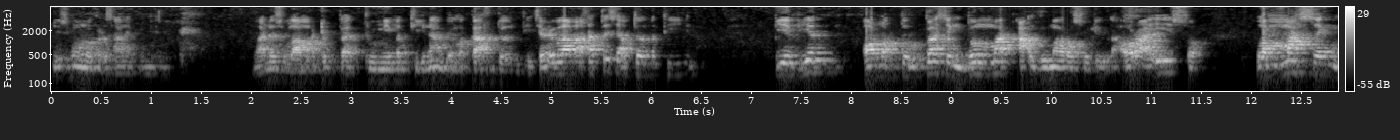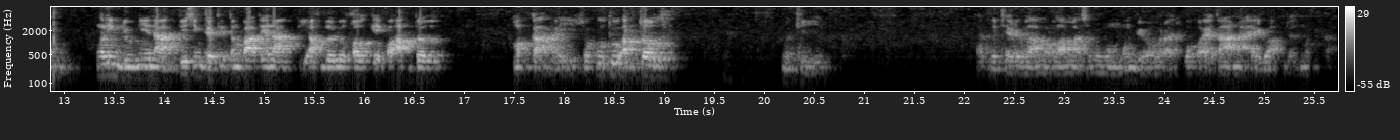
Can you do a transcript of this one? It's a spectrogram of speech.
Ini semua kersane ini. Mana ulama debat bumi Medina sampai Mekah Abdul Medina. Jadi ulama satu si Abdul Medina. Biar-biar orang turba sing domat agama Rasulullah. Orang iso lemah sing ngelindungi Nabi sing jadi tempatnya Nabi Abdul Khalqi kok Abdul Mekah iso kudu Abdul Medina. Tapi dari ulama-ulama sing ngomong ya ora pokoknya tanah itu Abdul Mekah.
